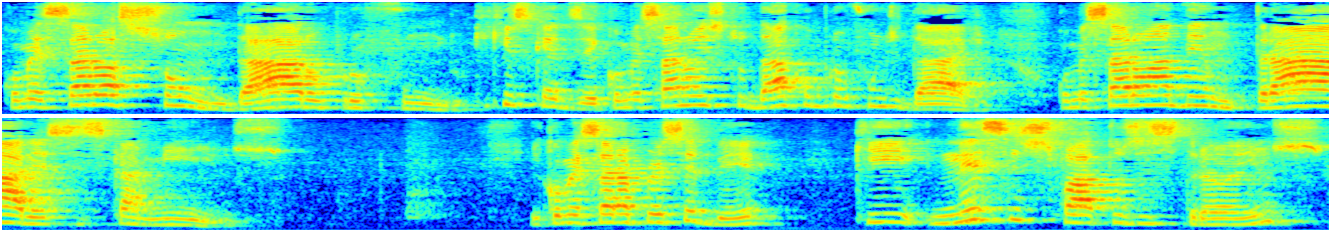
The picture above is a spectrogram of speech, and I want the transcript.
Começaram a sondar o profundo. O que isso quer dizer? Começaram a estudar com profundidade. Começaram a adentrar esses caminhos. E começaram a perceber que nesses fatos estranhos,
